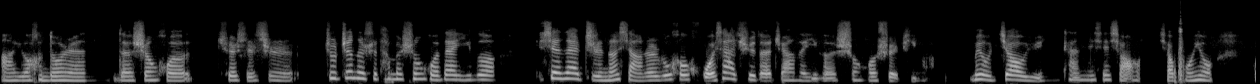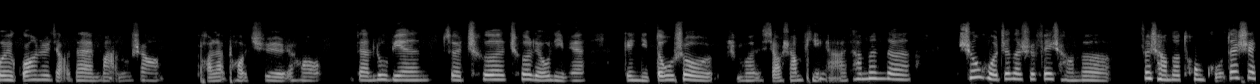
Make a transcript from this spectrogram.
啊，有很多人的生活确实是。就真的是他们生活在一个现在只能想着如何活下去的这样的一个生活水平了，没有教育。你看那些小小朋友会光着脚在马路上跑来跑去，然后在路边在车车流里面给你兜售什么小商品啊，他们的生活真的是非常的非常的痛苦。但是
